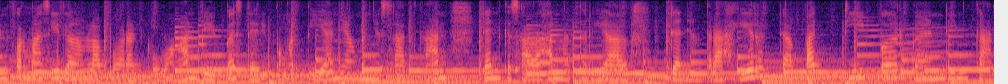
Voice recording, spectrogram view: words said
Informasi dalam laporan keuangan bebas dari pengertian yang menyesatkan dan kesalahan material. Dan yang terakhir dapat diperbandingkan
